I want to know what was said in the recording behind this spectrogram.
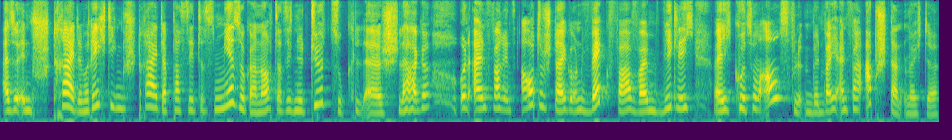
also im Streit, im richtigen Streit, da passiert es mir sogar noch, dass ich eine Tür zuschlage äh, und einfach ins Auto steige und wegfahre, weil wirklich, weil ich kurz vorm Ausflippen bin, weil ich einfach Abstand möchte.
